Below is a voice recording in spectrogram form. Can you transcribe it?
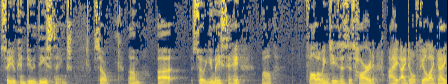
so you can do these things. So, um, uh, so you may say, well, following Jesus is hard. I, I don't feel like I,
